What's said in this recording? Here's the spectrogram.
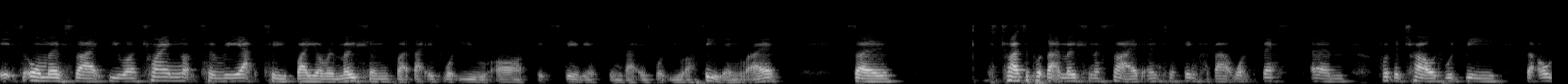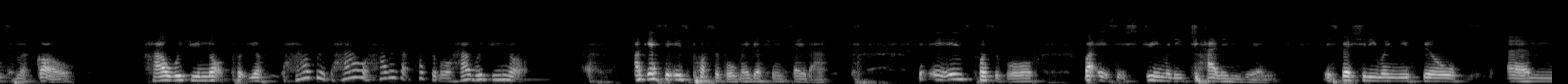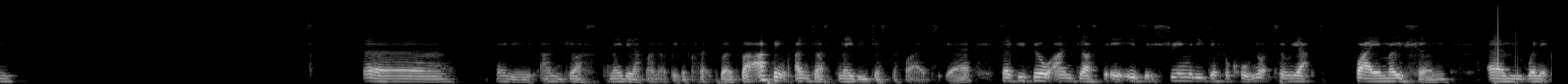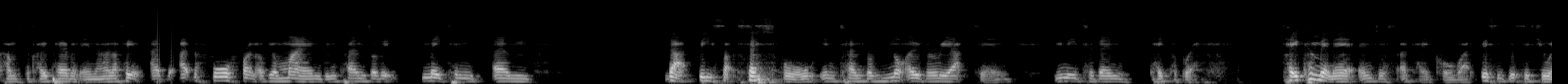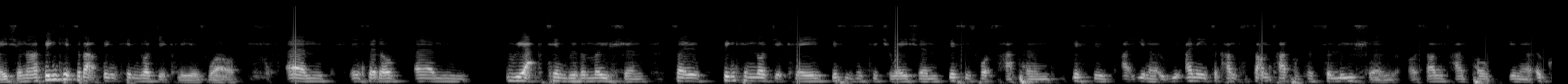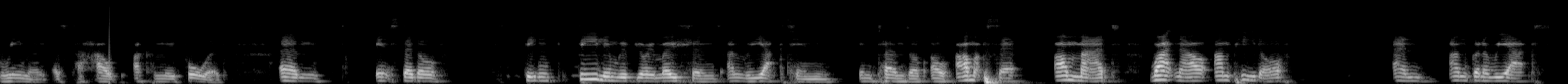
it's almost like you are trying not to react to by your emotions, but that is what you are experiencing, that is what you are feeling, right? So to try to put that emotion aside and to think about what's best um, for the child would be the ultimate goal. How would you not put your how would how how is that possible? How would you not? I guess it is possible. Maybe I shouldn't say that. it is possible, but it's extremely challenging especially when you feel um, uh, maybe unjust. Maybe that might not be the correct word, but I think unjust may be justified. Yeah. So if you feel unjust, it is extremely difficult not to react by emotion um, when it comes to co-parenting. And I think at the, at the forefront of your mind, in terms of it making um, that be successful in terms of not overreacting, you need to then take a breath take a minute and just okay cool right this is the situation i think it's about thinking logically as well um instead of um reacting with emotion so thinking logically this is a situation this is what's happened this is you know i need to come to some type of a solution or some type of you know agreement as to how i can move forward um instead of think feeling with your emotions and reacting in terms of oh i'm upset i'm mad right now I'm peed off and I'm gonna react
